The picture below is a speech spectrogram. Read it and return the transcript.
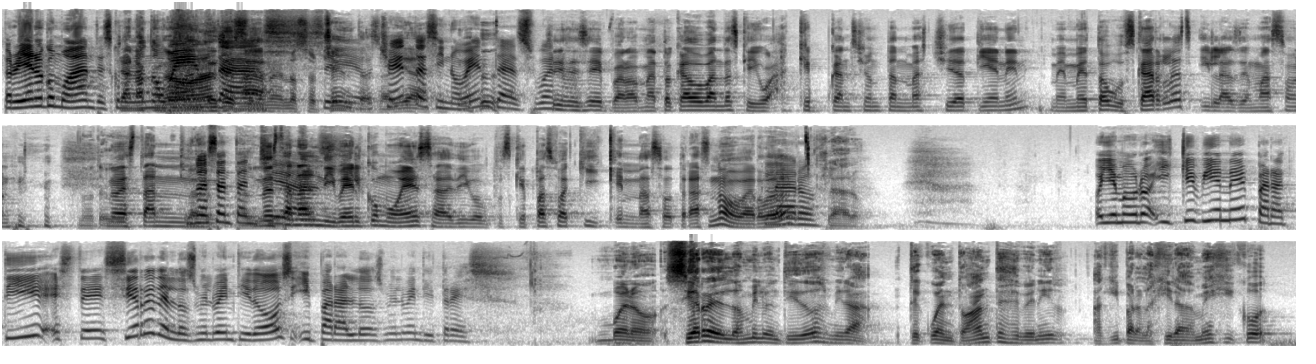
Pero ya no como antes, como en los 90. en los 80. Sí, 80 y 90, bueno. Sí, sí, sí, pero me ha tocado bandas que digo, ah, qué canción tan más chida tienen, me meto a buscarlas y las demás son... No, están... No están tan No están al nivel como esa, digo, pues qué pasó aquí que en las otras no, ¿verdad? Claro. Claro. Oye, Mauro, ¿y qué viene para ti este cierre del 2022 y para el 2023? Bueno, cierre del 2022, mira, te cuento, antes de venir aquí para la gira de México,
